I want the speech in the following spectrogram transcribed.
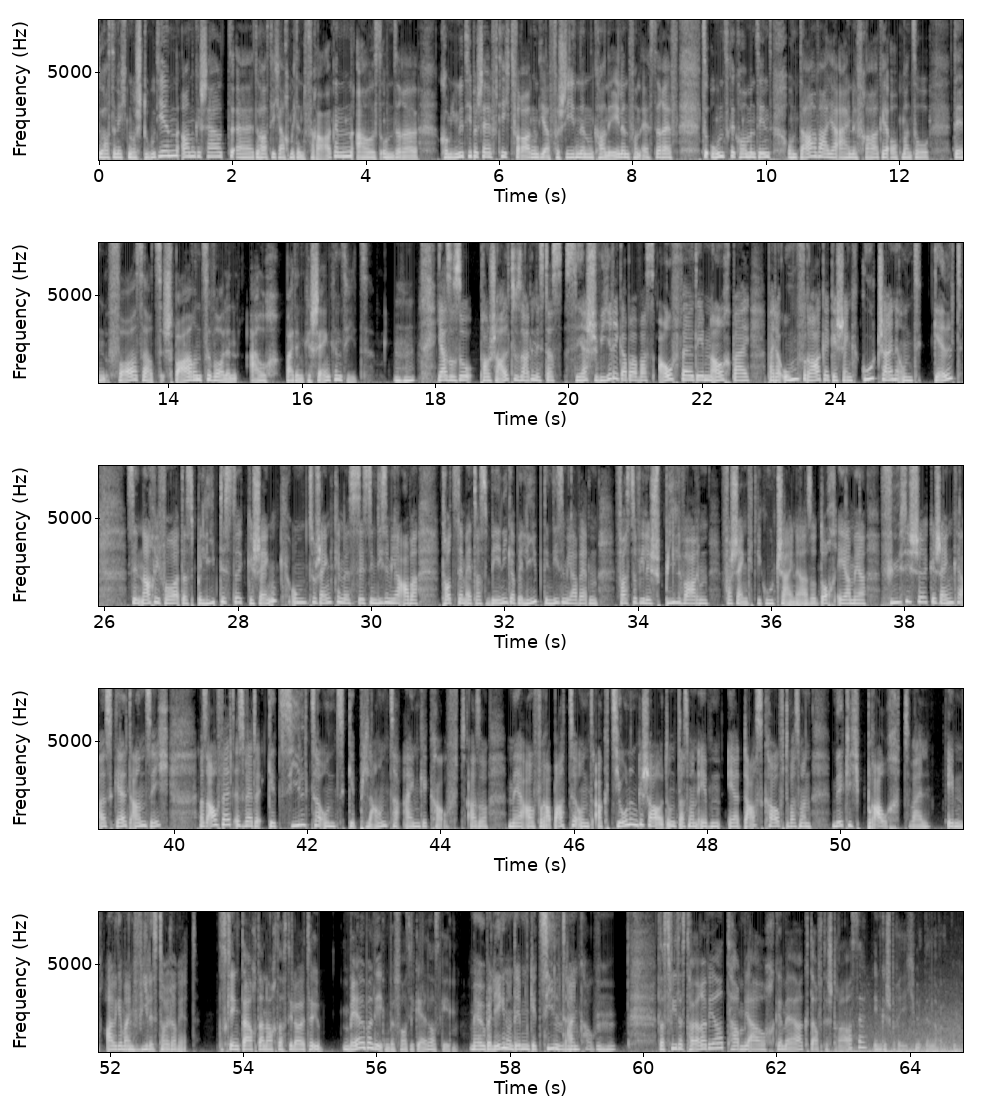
Du hast ja nicht nur Studien angeschaut, äh, du hast dich auch mit den Fragen aus unserer Community beschäftigt, Fragen, die auf verschiedenen Kanälen von SRF zu uns gekommen sind. Und da war ja eine Frage, ob man so den Vorsatz, sparen zu wollen, auch bei den Geschenken sieht. Mhm. Ja, also so pauschal zu sagen ist das sehr schwierig, aber was auffällt eben auch bei, bei der Umfrage Geschenkgutscheine und Geld sind nach wie vor das beliebteste Geschenk, um zu schenken. Es ist in diesem Jahr aber trotzdem etwas weniger beliebt. In diesem Jahr werden fast so viele Spielwaren verschenkt wie Gutscheine. Also doch eher mehr physische Geschenke mhm. als Geld an sich. Was auffällt, es werde gezielter und geplanter eingekauft. Also mehr auf Rabatte und Aktionen geschaut und dass man eben eher das kauft, was man wirklich braucht, weil eben allgemein mhm. vieles teurer wird. Das klingt auch danach, dass die Leute mehr überlegen, bevor sie Geld ausgeben. Mehr überlegen und eben gezielt mhm. einkaufen. Mhm. Dass vieles teurer wird, haben wir auch gemerkt auf der Straße im Gespräch mit den Leuten.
